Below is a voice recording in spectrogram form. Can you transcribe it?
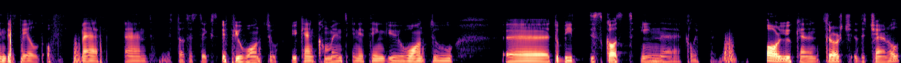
in the field of math and statistics if you want to. You can comment anything you want to uh, to be discussed in a clip or you can search the channel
